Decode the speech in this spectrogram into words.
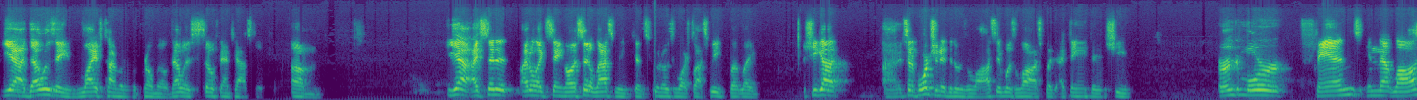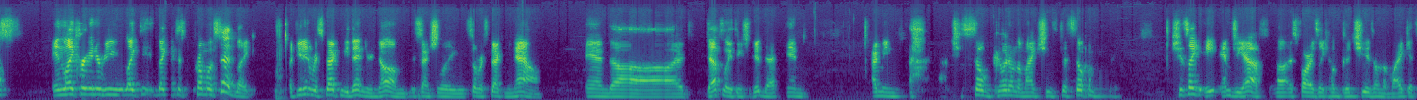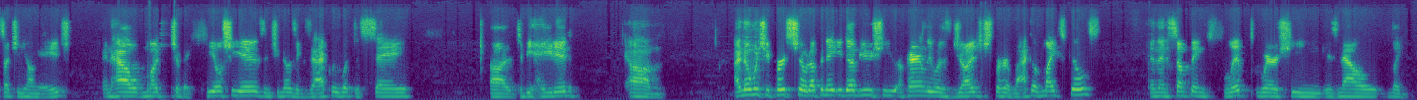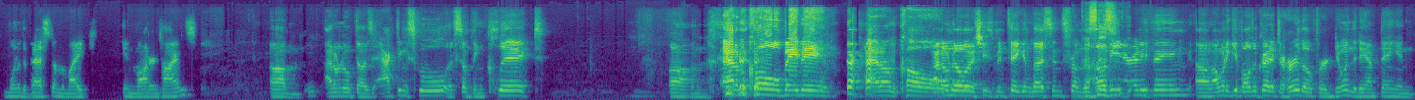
Yeah, that was a lifetime of a promo. That was so fantastic. Um, yeah, I said it. I don't like saying, "Oh, I said it last week" because who knows who watched last week. But like, she got. Uh, it's unfortunate that it was a loss. It was a loss, but I think that she earned more fans in that loss. And like her interview, like like this promo said, like if you didn't respect me then, you're dumb. Essentially, so respect me now. And uh, I definitely think she did that. And I mean, she's so good on the mic. She's just so. Com- she's like eight MJF uh, as far as like how good she is on the mic at such a young age, and how much of a heel she is, and she knows exactly what to say uh, to be hated. Um, I know when she first showed up in AEW, she apparently was judged for her lack of mic skills. And then something flipped where she is now like one of the best on the mic in modern times. Um, I don't know if that was acting school, if something clicked. Um, Adam Cole, baby. Adam Cole. I don't know if she's been taking lessons from This the hubby is- or anything. Um, I want to give all the credit to her though for doing the damn thing and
